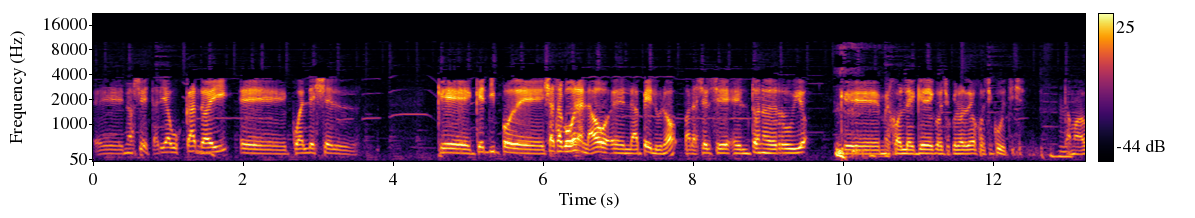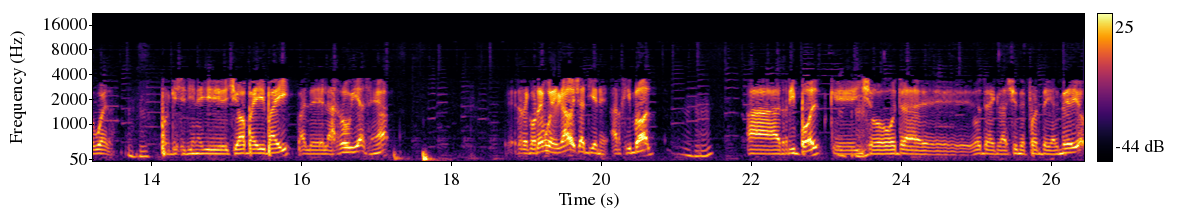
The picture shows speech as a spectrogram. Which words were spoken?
eh, no sé, estaría buscando ahí eh, cuál es el, qué, qué tipo de, ya sacó ahora en la, o- en la pelu, ¿no? Para hacerse el tono de rubio que mejor le quede con su color de ojos y cutis. Estamos de acuerdo. Porque se tiene que, si va para ir para ahí, para el de las rubias, señor. Eh, Recordemos que Delgado ya tiene Argimbol, a Ripoll, que hizo otra eh, otra declaración de fuerte y al medio.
